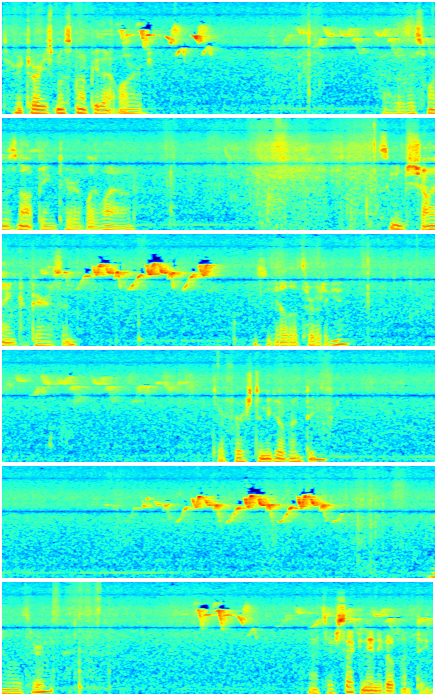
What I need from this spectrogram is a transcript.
Territories must not be that large. Although this one is not being terribly loud. Seems shy in comparison. There's a yellow throat again. It's our first indigo bunting. Yellow throat. That's our second indigo bunting.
